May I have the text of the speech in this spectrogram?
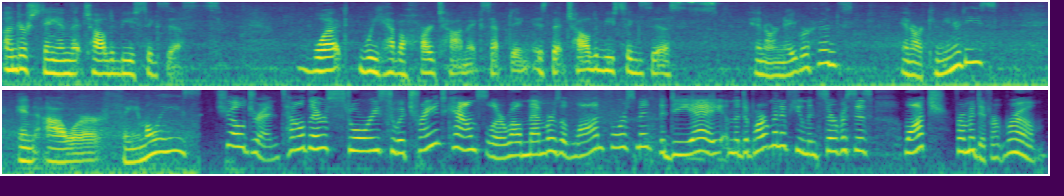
understand that child abuse exists. What we have a hard time accepting is that child abuse exists in our neighborhoods, in our communities, in our families. Children tell their stories to a trained counselor while members of law enforcement, the DA, and the Department of Human Services watch from a different room.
